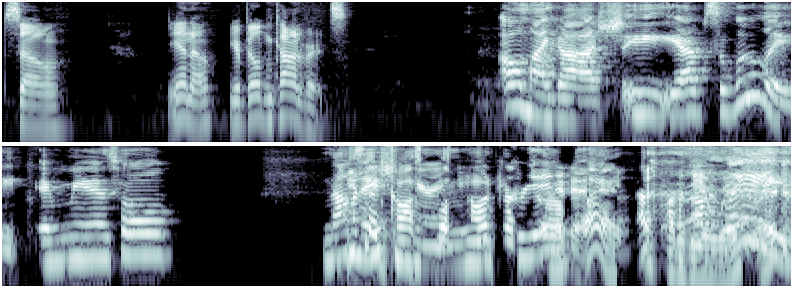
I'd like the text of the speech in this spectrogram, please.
So, you know, you're building converts. Oh my gosh, he, absolutely! I mean, his whole nomination hearing, he created it. That's gotta be a, a win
